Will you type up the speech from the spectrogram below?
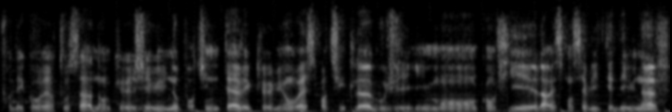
pour découvrir tout ça. Donc j'ai eu une opportunité avec le Lyon West Sporting Club où ils m'ont confié la responsabilité des U9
